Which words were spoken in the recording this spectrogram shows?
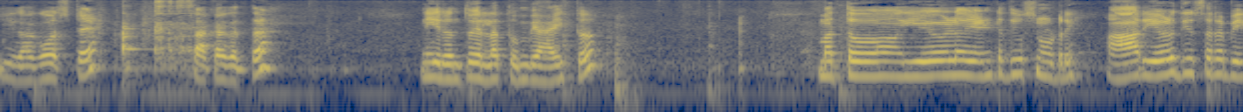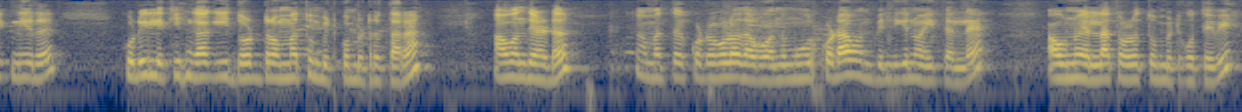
ಈಗಾಗೋ ಅಷ್ಟೇ ಸಾಕಾಗತ್ತೆ? ನೀರಂತೂ ಎಲ್ಲ ತುಂಬಿ ಆಯಿತು. ಮತ್ತು ಏಳು, ಎಂಟು ದಿವ್ಸ ನೋಡ್ರಿ, ಆರು, ಏಳು ದಿವ್ಸರ ಬೇಕು ನೀರು ಕುಡಿಲಿಕ್ಕೆ. ಹಿಂಗಾಗಿ ದೊಡ್ಡ ರೊಮ್ಮ ತುಂಬಿಟ್ಕೊಂಡ್ಬಿಟ್ಟಿರ್ತಾರೆ. ಆ ಒಂದೆರಡು. ಮತ್ತು ಕೊಡಗಳು ಅದಾವ, ಒಂದು ಮೂರು ಕೊಡ, ಒಂದು ಬಿಂದಿಗೆನೂ ಐತಲ್ಲೇ. ಅವನು ಎಲ್ಲ ತೊಳೆದು ತುಂಬಿಟ್ಕೋತೀವಿ.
